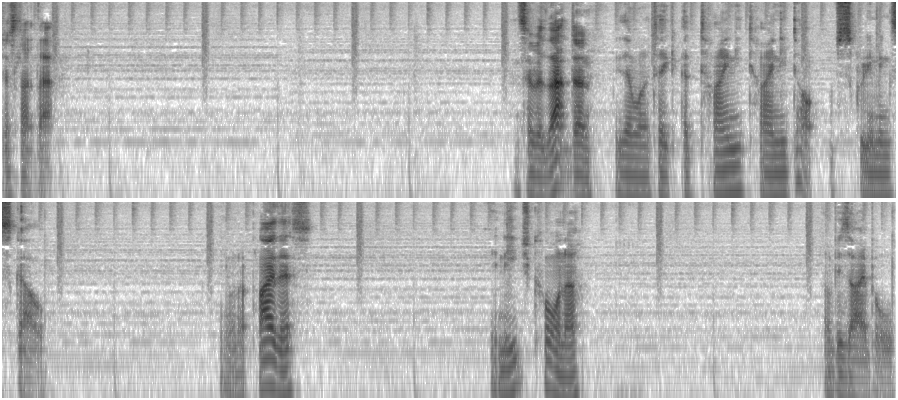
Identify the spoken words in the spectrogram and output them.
Just like that. And so with that done, you then want to take a tiny, tiny dot of Screaming Skull. You want to apply this in each corner of his eyeball.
